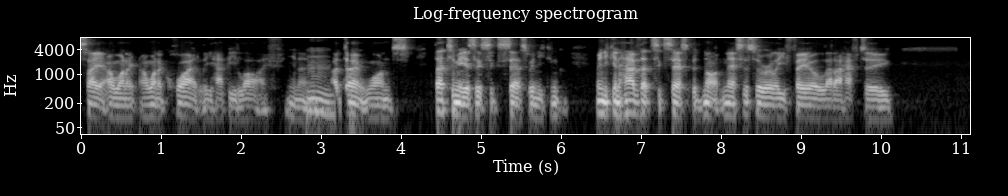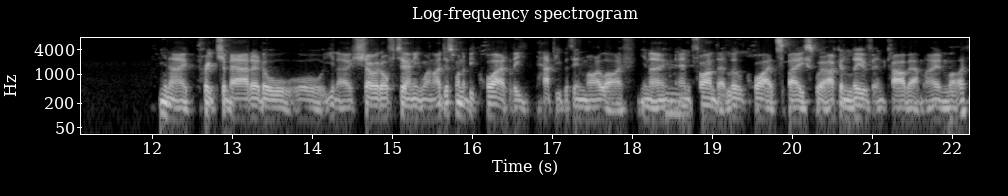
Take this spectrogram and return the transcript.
say I want a I want a quietly happy life. You know, mm. I don't want that to me is a success when you can when you can have that success, but not necessarily feel that I have to, you know, preach about it or, or you know, show it off to anyone. I just want to be quietly happy within my life, you know, mm. and find that little quiet space where I can live and carve out my own life.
